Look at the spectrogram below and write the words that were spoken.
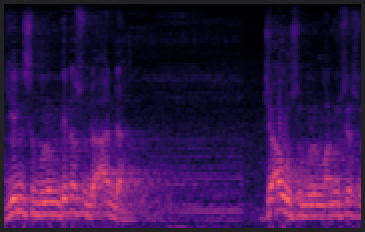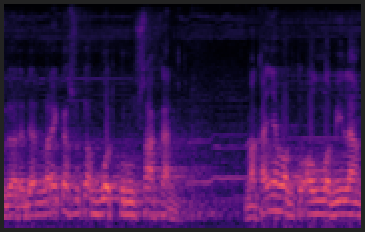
Jin sebelum kita sudah ada. Jauh sebelum manusia sudah ada dan mereka suka buat kerusakan. Makanya waktu Allah bilang,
